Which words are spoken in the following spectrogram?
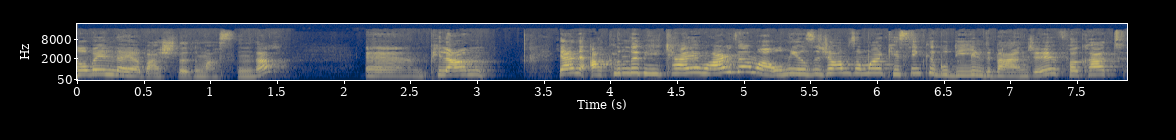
novellaya başladım aslında. E, plan yani aklımda bir hikaye vardı ama onu yazacağım zaman kesinlikle bu değildi bence. Fakat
